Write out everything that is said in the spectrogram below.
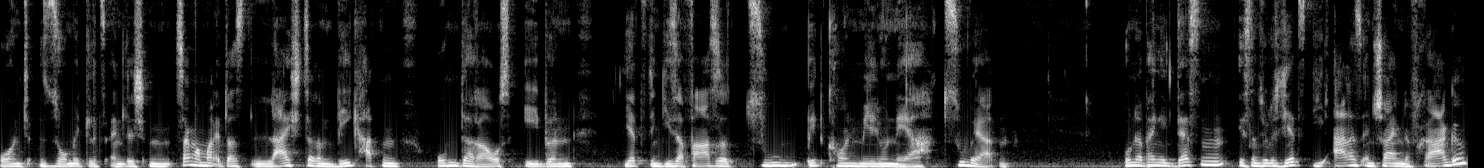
und somit letztendlich einen, sagen wir mal, etwas leichteren Weg hatten, um daraus eben jetzt in dieser Phase zu Bitcoin-Millionär zu werden. Unabhängig dessen ist natürlich jetzt die alles entscheidende Frage,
